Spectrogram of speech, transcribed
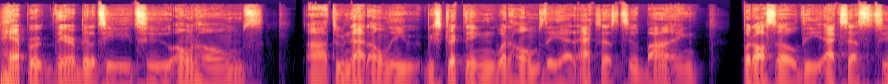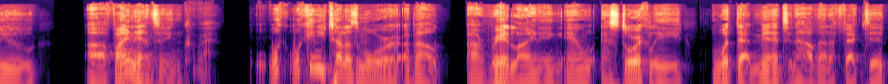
hampered their ability to own homes uh, through not only restricting what homes they had access to buying, but also the access to uh, financing. Correct. What what can you tell us more about uh, redlining and historically what that meant and how that affected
